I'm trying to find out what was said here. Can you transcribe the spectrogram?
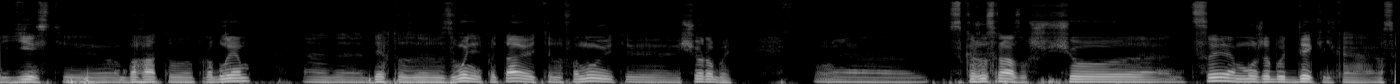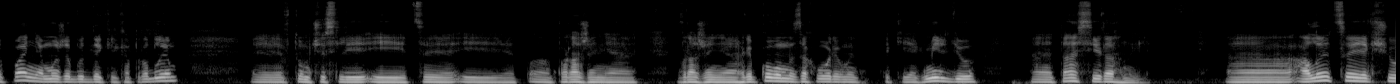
є багато проблем. Дехто дзвонять, питають, телефонують, що робити. Е, Скажу сразу, що це може бути декілька осипання, може бути декілька проблем, е, в тому числі і це і пораження, враження грибковими захворюваннями, такі як мільдю е, та сіра гниль. Е, Але це якщо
